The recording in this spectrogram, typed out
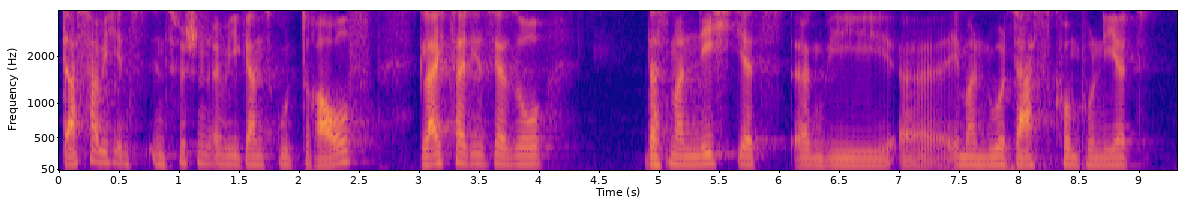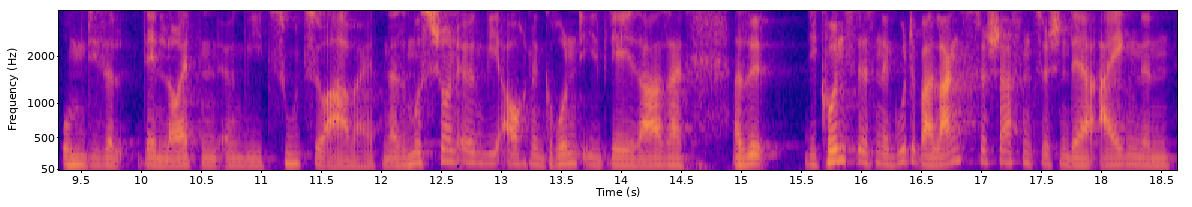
das habe ich ins, inzwischen irgendwie ganz gut drauf. Gleichzeitig ist es ja so, dass man nicht jetzt irgendwie äh, immer nur das komponiert, um diese, den Leuten irgendwie zuzuarbeiten. Also muss schon irgendwie auch eine Grundidee da sein. Also die Kunst ist, eine gute Balance zu schaffen zwischen der eigenen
